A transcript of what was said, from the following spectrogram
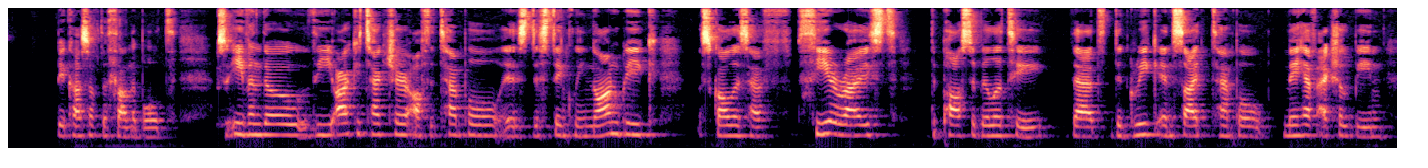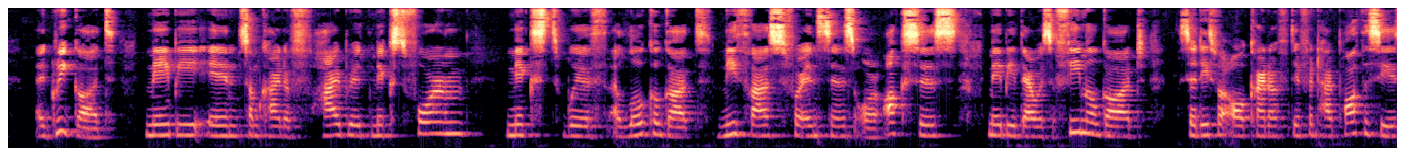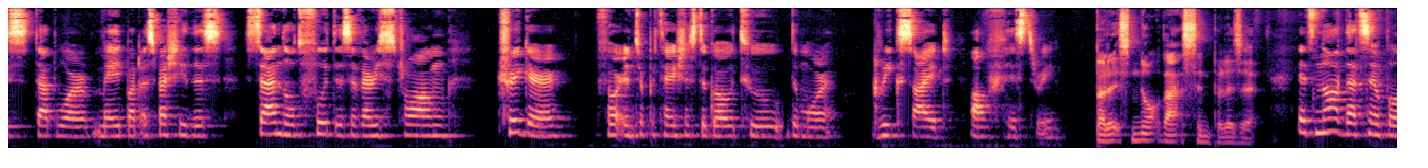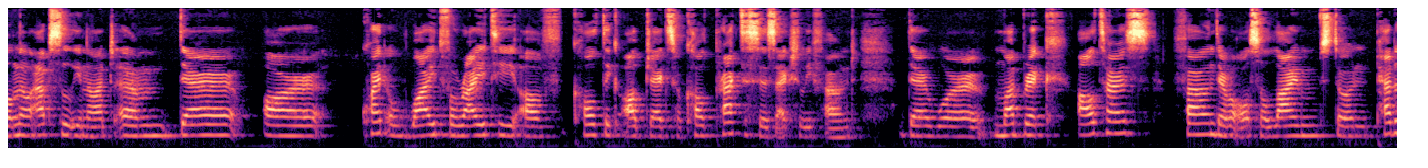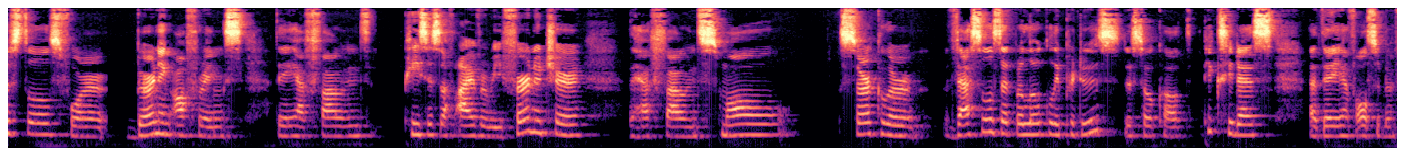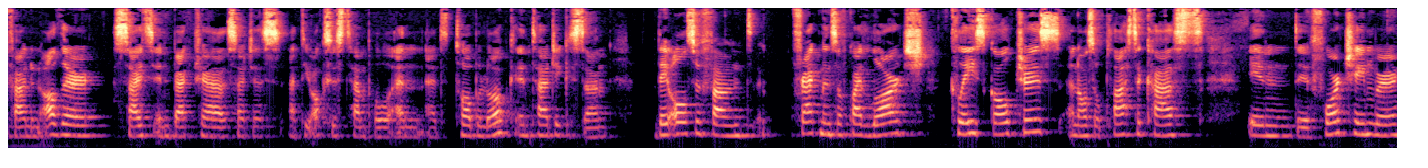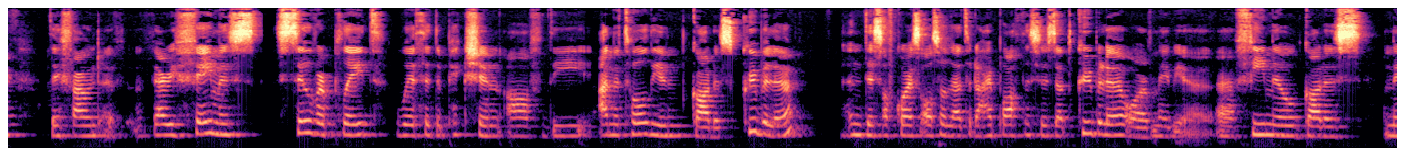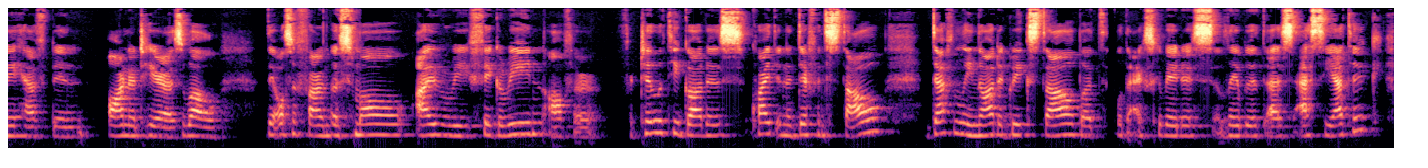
because of the thunderbolt. So even though the architecture of the temple is distinctly non Greek, scholars have theorized the possibility that the Greek inside the temple may have actually been a Greek god, maybe in some kind of hybrid mixed form, mixed with a local god, Mithras, for instance, or Oxus. Maybe there was a female god. So these were all kind of different hypotheses that were made, but especially this sandaled foot is a very strong trigger for interpretations to go to the more Greek side of history. But it's not that simple, is it? It's not that simple. No, absolutely not. Um, there are quite a wide variety of cultic objects or cult practices actually found. There were mud brick altars found. There were also limestone pedestals for burning offerings. They have found pieces of ivory furniture. They have found small circular vessels that were locally produced, the so called pyxides. Uh, they have also been found in other sites in Bactria, such as at the Oxus Temple and at Torbulok in Tajikistan. They also found fragments of quite large clay sculptures and also plaster casts in the forechamber. They found a very famous silver plate with a depiction of the Anatolian goddess Kybele. And this, of course, also led to the hypothesis that Kybele, or maybe a, a female goddess, may have been honored here as well. They also found a small ivory figurine of a fertility goddess, quite in a different style. Definitely not a Greek style, but well, the excavators labeled it as Asiatic,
